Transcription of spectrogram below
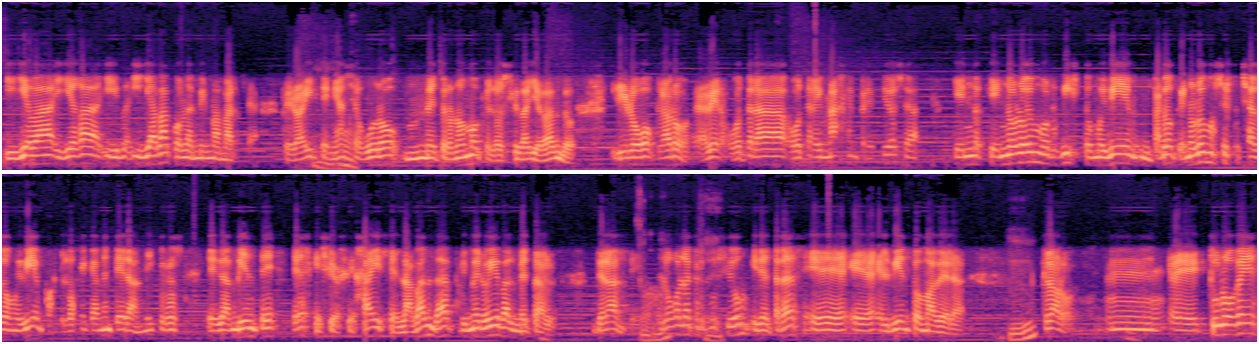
y lleva y llega y, y ya va con la misma marcha. Pero ahí tenían seguro un metrónomo que los iba llevando. Y luego, claro, a ver, otra otra imagen preciosa que no, que no lo hemos visto muy bien, perdón, que no lo hemos escuchado muy bien, porque lógicamente eran micros de ambiente, es que si os fijáis en la banda, primero iba el metal, delante, Ajá, luego la percusión y detrás eh, eh, el viento madera. Mm. Claro, mm, eh, tú lo ves,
